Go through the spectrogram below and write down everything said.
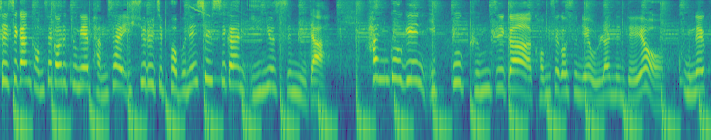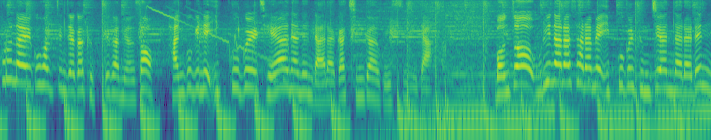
실시간 검색어를 통해 밤사이 이슈를 짚어보는 실시간 e뉴스입니다. 한국인 입국 금지가 검색어 순위에 올랐는데요. 국내 코로나19 확진자가 급증하면서 한국인의 입국을 제한하는 나라가 증가하고 있습니다. 먼저 우리나라 사람의 입국을 금지한 나라는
